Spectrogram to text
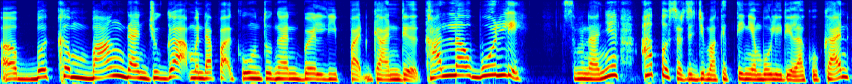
uh, berkembang dan juga mendapat keuntungan berlipat ganda. Kalau boleh sebenarnya apa strategi marketing yang boleh dilakukan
